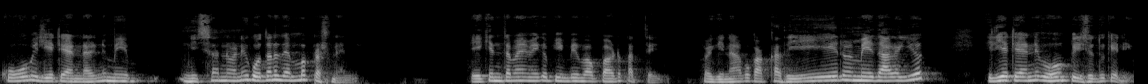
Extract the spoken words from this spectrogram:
කොහොම එළියට යන්න හරින්නේ මේ නිස්සන්නවනේ කොතන දැම්ම ප්‍රශ්නයන්නේ. ඒකෙන් තමයි මේක පිම්බීමක් බවට පත් වෙන්නේ. ඔය ගినాපු කක්ක සේරම මේ දාලා ගියොත් එළියට යන්නේ බොහොම පිරිසුදු කෙනෙක්.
